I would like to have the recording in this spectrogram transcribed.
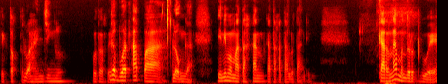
TikTok tuh. Lu anjing lu. Puter Tia. Enggak buat apa? Lo enggak. Ini mematahkan kata-kata lu tadi. Karena menurut gue,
